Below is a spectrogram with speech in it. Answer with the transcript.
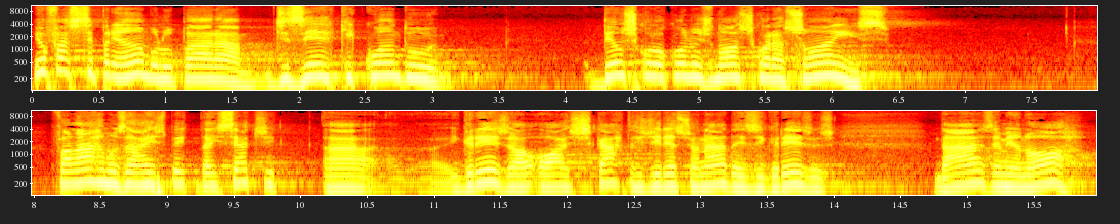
Eu faço esse preâmbulo para dizer que quando Deus colocou nos nossos corações falarmos a respeito das sete a, a igrejas, ou as cartas direcionadas às igrejas da Ásia Menor,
